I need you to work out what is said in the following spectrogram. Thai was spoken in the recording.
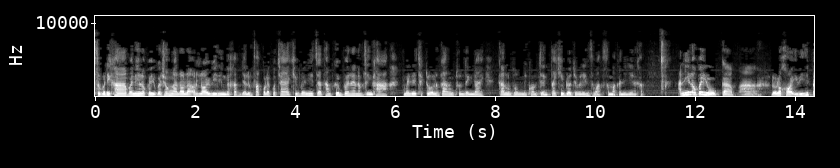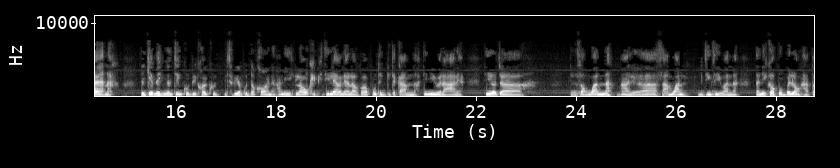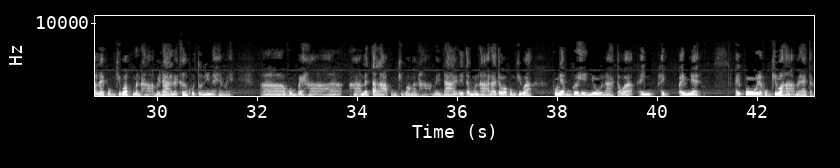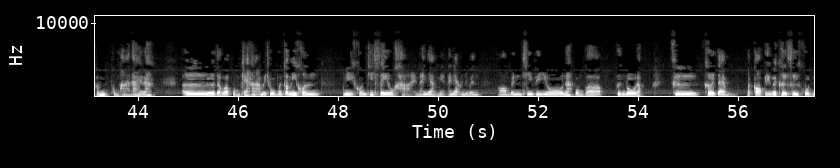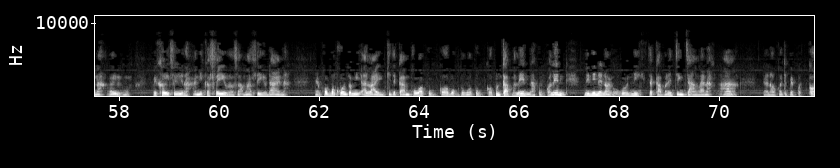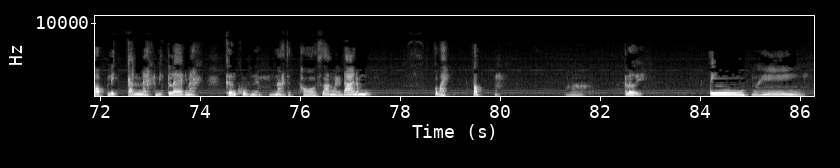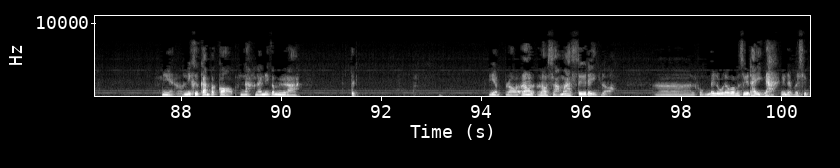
สวัสดีครับ วันนี้เราก็อยู่กับช่องงานเราละร้อยวีหนึ่งนะครับ อย่าลืมฝากกดไลค์กดแชร์คลิปวิดีโอนี้จะทำขึ้นเพื่อแนะนำสินค้า ไม่ได้เชักชวเรื่องการลงทุนแต่อย่างใดการลงทุนมีความเสี่ยงใต้คลิปเราจะไปลิงก์สมัครสมัครกันเยอะๆนะครับ อันนี้เราก็อยู่กับอ่าโรลคอย EP ที่แปดนะเล่นเกมได้เงินจริงขุดบิตคอยขุดอีเทเรียมขุดดอคอยนะอันนี้เรา EP ที่แล้วเนี่ยเราก็พูดถึงกิจกรรมนะที่มีเวลาเนี่ยที่เราจะเหลือสองวันนะอ่าเหลือสามวันจริงๆสี่วันนะ แต่นี่ก็ผมไปลองหาตอนแรกผมคิดว่ามันหาไม่ได้นะเครื่องขุดตัวนี้นะเห็นไหมอ่าผมไปหาหาในตลาดผมคิดว่ามันหาไม่ได้เอ้แต่มันหาได้แต่ว่าผมคิดว่าพวกเนี้ยผมเคยเห็นอยู่นะ แต่ว่าไอไอไอเนี่ยไอปูเนี่ยผมคิดว่าหาไม่ได้ แต่ก็ผมหาได้นะเออ แต่ว่าผมแค่หาไม่ถูกมันก็มีคนมีคนที่เซลล์ขายนะอย่างอย่างอันเนี้ยมันจะเป็นอ๋อเป็น CPU นะ ผมก็เพิ่งรู้นะ คือเคยแต่ ประกอบเองไม่เคยซื้อขุดนะเออไม่เคยซื้อนะ อันนี้ก็เซลเราสามารถเซลได้นะเนี่ยเพราะบางคนก็มีอะไรกิจกรรม เพราะว่าผมก็บอกตรงว่าผมก็เพิ่งกลับมาเล่นนะ ผมก็เล่นนิดๆหน่อยๆผมก็นี่จะกลับมาเล่นจริงจังแล้วนะอ่าเดี๋ยวเราก็จะไปประกอบลิกกันนะลิกแรกนะ เครื่องขุดเนี่ยน่าจะพอสร้างรายได้นะหมูก็ไหมปั๊บอ่าก็เลย ติ้งนี่ เนี่ยอันนี้คือการประกอบนะ และนี่ก็มีเวลาตึ๊กเรียบร้อยเอ้าเราสามารถซื้อได้อีกเหรออ่าผมไม่รู้แล้วว่ามันซื้อได้อีกนะเดี๋ยวไปซื้อ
